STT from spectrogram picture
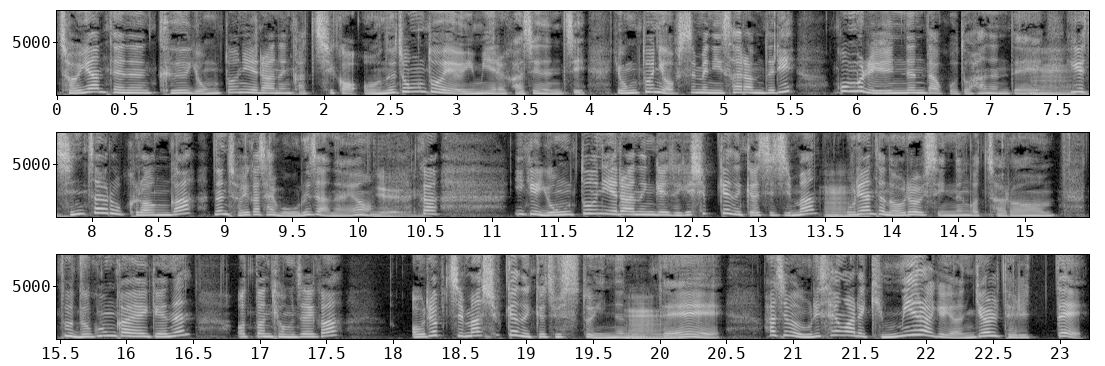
저희한테는 그 용돈이라는 가치가 어느 정도의 의미를 가지는지 용돈이 없으면 이 사람들이 꿈을 잃는다고도 하는데 음. 이게 진짜로 그런가는 저희가 잘 모르잖아요. 예. 그러니까 이게 용돈이라는 게 되게 쉽게 느껴지지만 음. 우리한테는 어려울 수 있는 것처럼 또 누군가에게는 어떤 경제가 어렵지만 쉽게 느껴질 수도 있는데 음. 하지만 우리 생활에 긴밀하게 연결될 때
